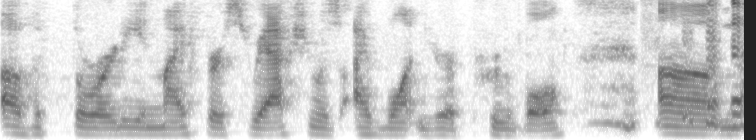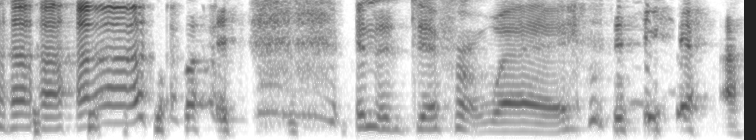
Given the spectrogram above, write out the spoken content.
of authority and my first reaction was i want your approval um In a different way. yeah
